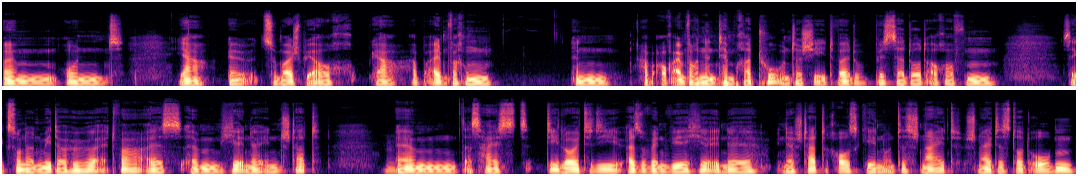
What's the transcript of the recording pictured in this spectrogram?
ähm, und ja, äh, zum Beispiel auch, ja, habe einfach ein habe auch einfach einen Temperaturunterschied, weil du bist ja dort auch auf einem 600 Meter höher etwa als ähm, hier in der Innenstadt. Mhm. Ähm, das heißt, die Leute, die, also wenn wir hier in der in der Stadt rausgehen und es schneit, schneit es dort oben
